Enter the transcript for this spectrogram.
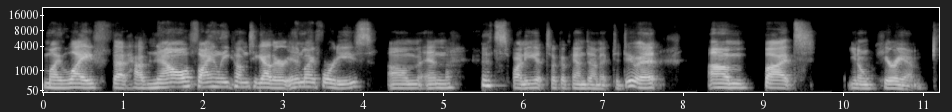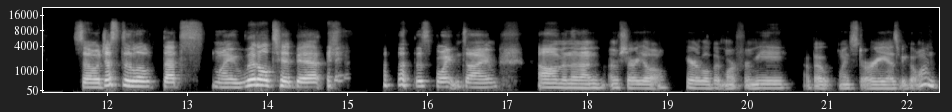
my life that have now finally come together in my 40s. Um, and it's funny, it took a pandemic to do it. Um, but, you know, here I am. So just a little, that's my little tidbit at this point in time. Um, and then I'm, I'm sure you'll hear a little bit more from me about my story as we go on.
